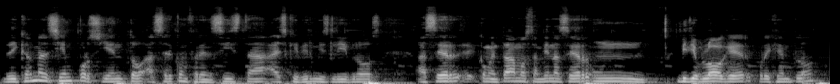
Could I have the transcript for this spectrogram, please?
dedicarme al 100% a ser conferencista, a escribir mis libros, hacer, eh, comentábamos también hacer un videoblogger, por ejemplo,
